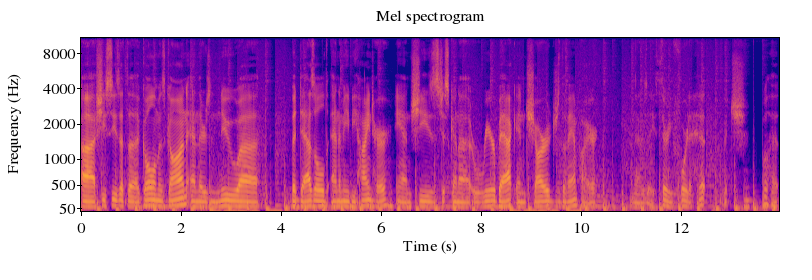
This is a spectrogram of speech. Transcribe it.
Uh, she sees that the golem is gone, and there's a new uh, bedazzled enemy behind her, and she's just gonna rear back and charge the vampire. And that is a 34 to hit, which will hit.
